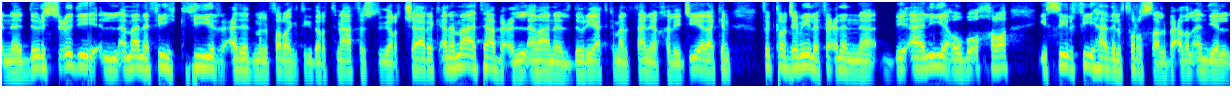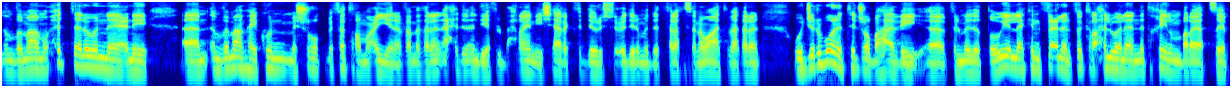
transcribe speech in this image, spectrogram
إن الدوري السعودي الامانه فيه كثير عدد من الفرق تقدر تنافس وتقدر تشارك. أنا ما أتابع الامانه الدوريات كمان الثانية الخليجية لكن فكرة جميلة فعلا بآلية أو بأخرى يصير في هذه الفرصة لبعض الأندية للانضمام وحتى لو إنه يعني انضمامها يكون مشروط بفترة معينة. فمثلا أحد الأندية في البحرين يشارك في الدوري السعودي لمدة ثلاث سنوات مثلا ويجربون التجربة هذه آه، في المدى الطويل لكن فعلا فكرة حلوة لأن تخيل المباريات تصير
